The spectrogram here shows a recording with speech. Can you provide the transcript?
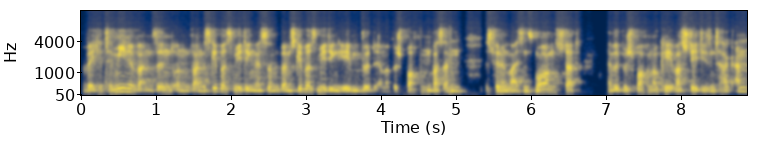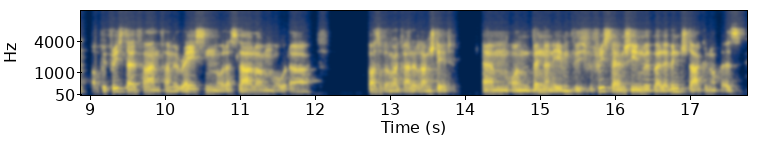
welche Termine wann sind und wann das Skippers Meeting ist. Und beim Skippers Meeting eben wird immer besprochen, was an, das findet meistens morgens statt. Dann wird besprochen, okay, was steht diesen Tag an? Ob wir Freestyle fahren, fahren wir Racen oder Slalom oder was auch immer gerade dran steht. Ähm, und wenn dann eben sich für Freestyle entschieden wird, weil der Wind stark genug ist,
